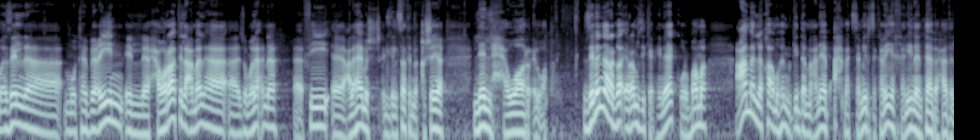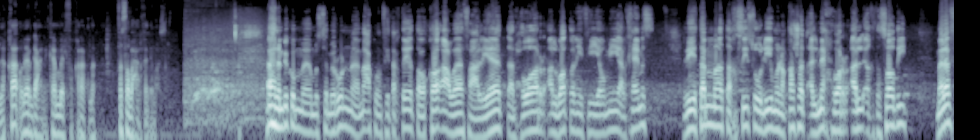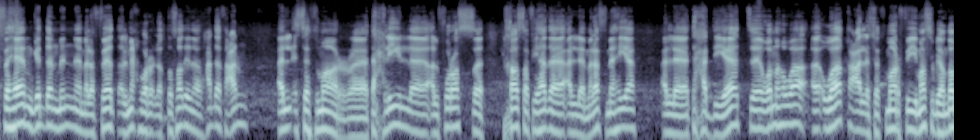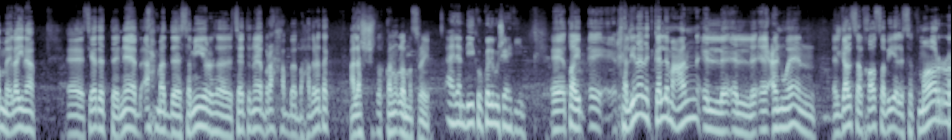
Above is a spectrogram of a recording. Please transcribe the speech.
وما زلنا متابعين الحوارات اللي عملها زملائنا في على هامش الجلسات النقاشية للحوار الوطني. زميلنا رجاء رمزي كان هناك وربما عمل لقاء مهم جدا مع نائب أحمد سمير زكريا خلينا نتابع هذا اللقاء ونرجع نكمل فقراتنا في صباح الخير يا مصر. أهلا بكم مستمرون معكم في تغطية وقائع وفعاليات الحوار الوطني في يومي الخامس الذي تم تخصيصه لمناقشة المحور الاقتصادي ملف هام جدا من ملفات المحور الاقتصادي نتحدث عن الاستثمار تحليل الفرص الخاصة في هذا الملف ما هي التحديات وما هو واقع الاستثمار في مصر؟ بينضم إلينا سيادة النائب أحمد سمير. سيادة النائب رحب بحضرتك على شاشة القناة الأولى المصرية. أهلا بيك وبكل المشاهدين. طيب خلينا نتكلم عن عنوان الجلسة الخاصة بالاستثمار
